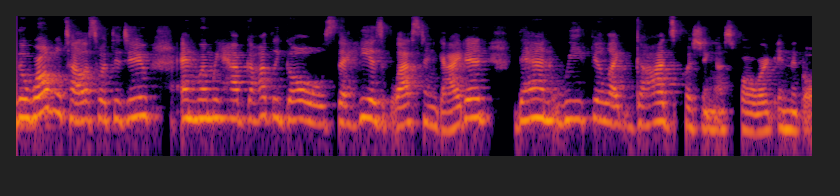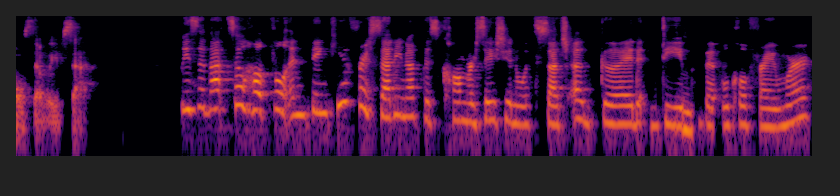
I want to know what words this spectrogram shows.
the world will tell us what to do. And when we have godly goals that he is blessed and guided, then we feel like God's pushing us forward in the goals that we've set. Lisa, that's so helpful. And thank you for setting up this conversation with such a good, deep mm. biblical framework.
